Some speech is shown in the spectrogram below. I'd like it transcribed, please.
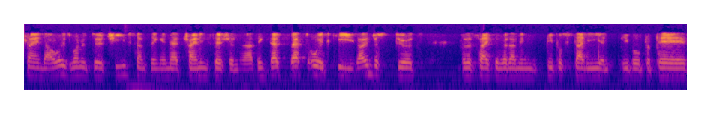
trained, I always wanted to achieve something in that training session, and I think that's that's always key. Don't just do it for the sake of it. I mean, people study and people prepare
